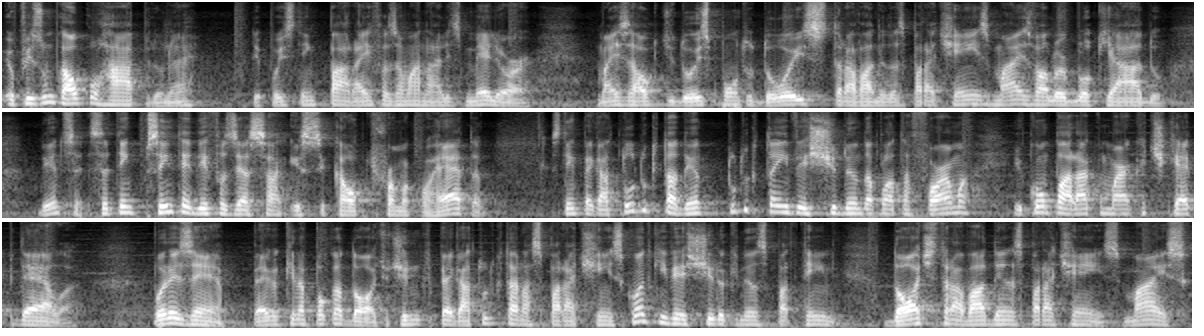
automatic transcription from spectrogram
Eu fiz um cálculo rápido, né? Depois tem que parar e fazer uma análise melhor. Mais algo de 2.2 travado dentro das parachains, mais valor bloqueado. Dentro, você tem que você entender fazer essa, esse cálculo de forma correta. Você tem que pegar tudo que está dentro, tudo que está investido dentro da plataforma e comparar com o market cap dela. Por exemplo, pega aqui na Polkadot, eu tive que pegar tudo que está nas parachains, quanto que investiram aqui dentro das tem DOT travado dentro das parachains, mais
